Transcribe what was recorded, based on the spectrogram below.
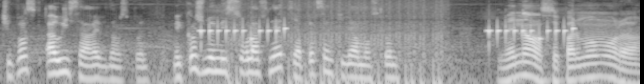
tu penses que... Ah oui, ça arrive dans le spawn. Mais quand je me mets sur la fenêtre, il y a personne qui vient à mon spawn. Mais non, c'est pas le moment là.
